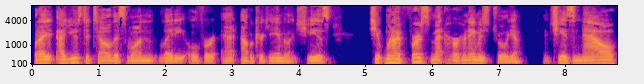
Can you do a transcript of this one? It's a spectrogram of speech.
what I, I used to tell this one lady over at Albuquerque Ambulance, she is she when I first met her, her name is Julia, and she is now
